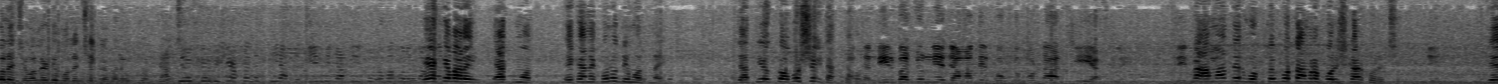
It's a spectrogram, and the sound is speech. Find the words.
বলেছি অলরেডি বলেছি ব্যাপারে উত্তর একেবারেই একমত। এখানে কোনো দ্বিমত নাই। জাতীয় ঐক্য অবশ্যই থাকতে হবে। আচ্ছা, নির্বাচন নিয়ে জামাতের বক্তব্যটা কি আসলে? না আমাদের বক্তব্যটা আমরা পরিষ্কার করেছি। যে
